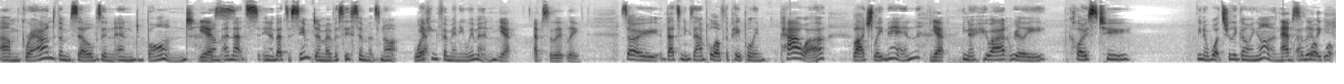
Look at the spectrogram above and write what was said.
um, ground themselves and, and bond. Yes. um, and that's you know that's a symptom of a system that's not working for many women. Yeah, absolutely. So that's an example of the people in power, largely men, Yeah. you know, who aren't really close to, you know, what's really going on. and what- Absolutely. what-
